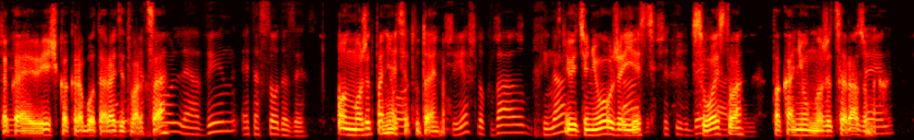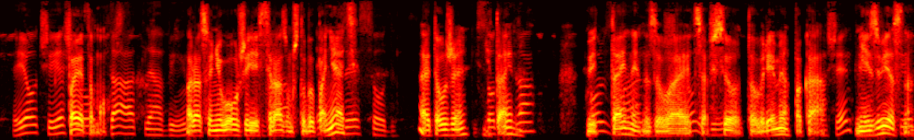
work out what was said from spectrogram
такая вещь, как работа ради Творца, он может понять эту тайну. Ведь у него уже есть свойство пока не умножится разум Поэтому, раз у него уже есть разум, чтобы понять, это уже не тайна. Ведь тайной называется все то время, пока неизвестно.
